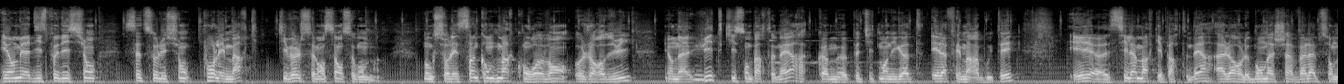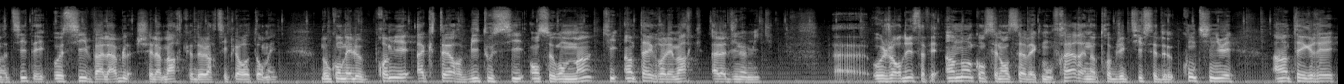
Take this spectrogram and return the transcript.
Et on met à disposition cette solution pour les marques qui veulent se lancer en seconde main. Donc sur les 50 marques qu'on revend aujourd'hui, il y en a 8 qui sont partenaires, comme euh, Petite Mandigote et La Fée Marabouté. Et euh, si la marque est partenaire, alors le bon d'achat valable sur notre site est aussi valable chez la marque de l'article retourné. Donc on est le premier acteur B2C en seconde main qui intègre les marques à la dynamique. Euh, Aujourd'hui, ça fait un an qu'on s'est lancé avec mon frère et notre objectif, c'est de continuer à intégrer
